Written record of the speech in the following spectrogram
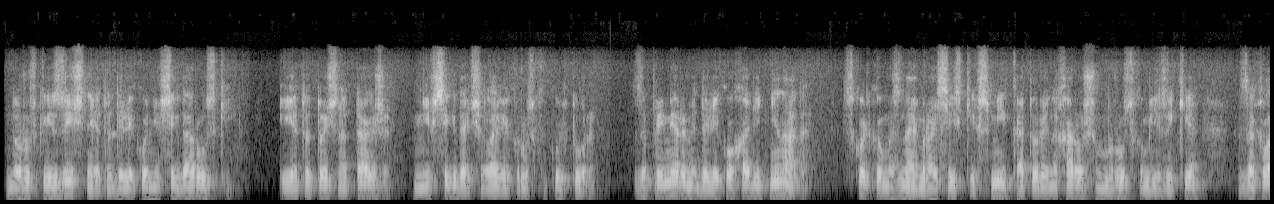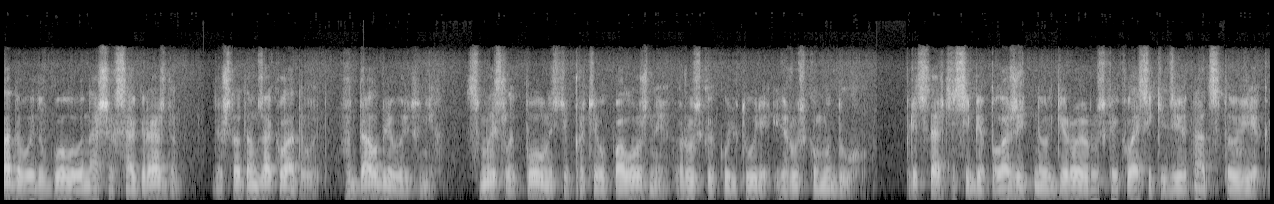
Но русскоязычный – это далеко не всегда русский. И это точно так же не всегда человек русской культуры. За примерами далеко ходить не надо. Сколько мы знаем российских СМИ, которые на хорошем русском языке закладывают в головы наших сограждан, да что там закладывают, вдалбливают в них смыслы полностью противоположные русской культуре и русскому духу. Представьте себе положительного героя русской классики XIX века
